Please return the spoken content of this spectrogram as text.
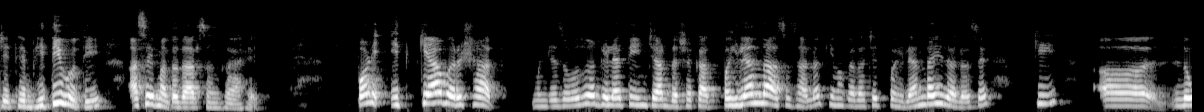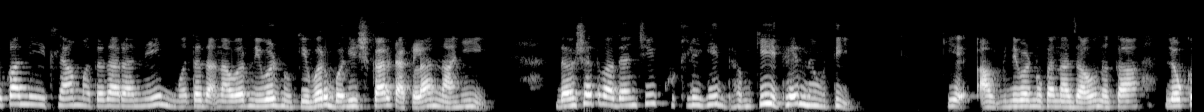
जिथे भीती होती असे मतदारसंघ आहेत. पण इतक्या वर्षात म्हणजे जवळजवळ गेल्या तीन चार दशकात पहिल्यांदा असं झालं किंवा कदाचित पहिल्यांदाही झालं असेल की लोकांनी इथल्या मतदारांनी मतदानावर निवडणुकीवर बहिष्कार टाकला नाही. दहशतवाद्यांची कुठलीही धमकी इथे नव्हती. की निवडणुकांना जाऊ नका लोक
